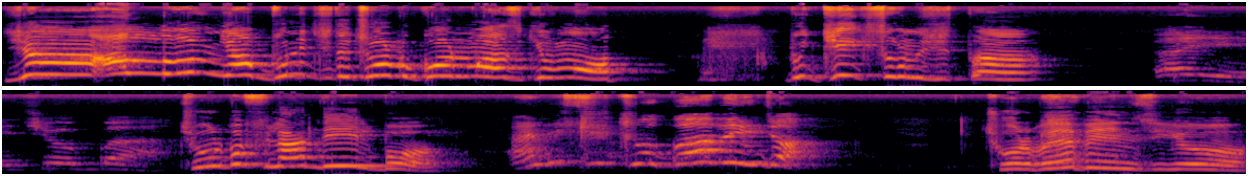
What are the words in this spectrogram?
Ya Allah'ım ya bunun içinde çorba konmaz ki Umut. Bu kek sonuçta. Hayır çorba. Çorba falan değil bu. Anne şu çorba benziyor. Çorbaya benziyor.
